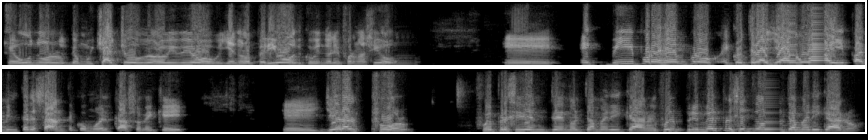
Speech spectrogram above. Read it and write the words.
que uno de muchachos lo vivió viendo los periódicos, viendo la información. Eh, vi, por ejemplo, encontré algo ahí para mí interesante, como es el caso de que eh, Gerald Ford fue presidente norteamericano y fue el primer presidente norteamericano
